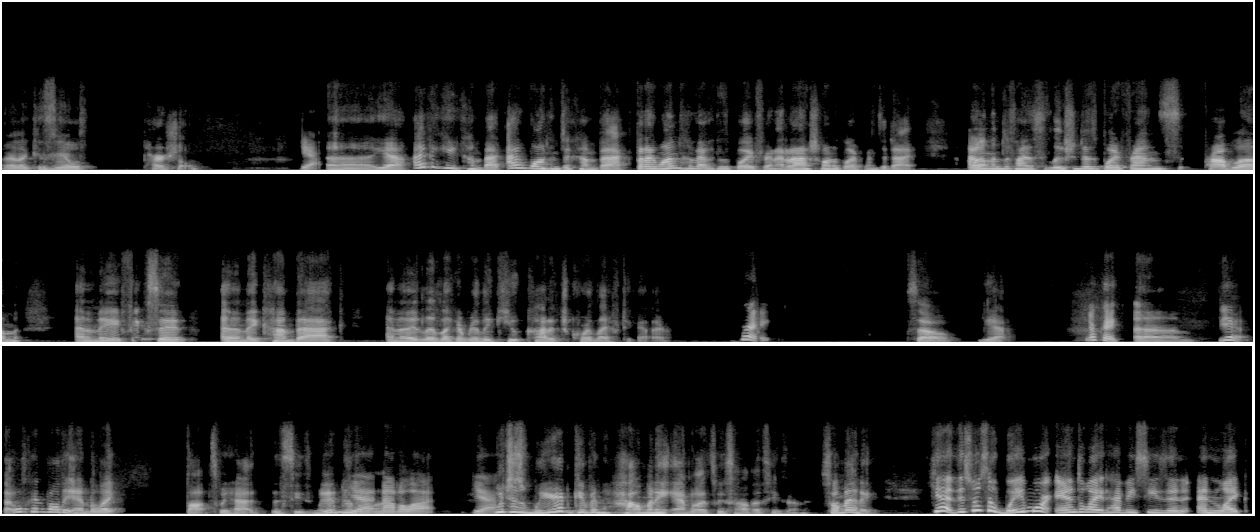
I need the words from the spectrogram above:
or like his Mhm. tail was partial. Yeah. Uh yeah. I think he'd come back. I want him to come back, but I want him to come back with his boyfriend. I don't actually want his boyfriend to die. I want them to find a solution to his boyfriend's problem and they Mm-hmm. fix it and then they come back and then they live like a really cute cottage core life together. Right. So yeah. Okay. Um yeah, that was kind of all the Andalite thoughts we had this season. We didn't have Yeah, a lot. not a lot. Yeah. which is weird given how many Andalites we saw this season. So many. Yeah, this was a way more Andalite heavy season and like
